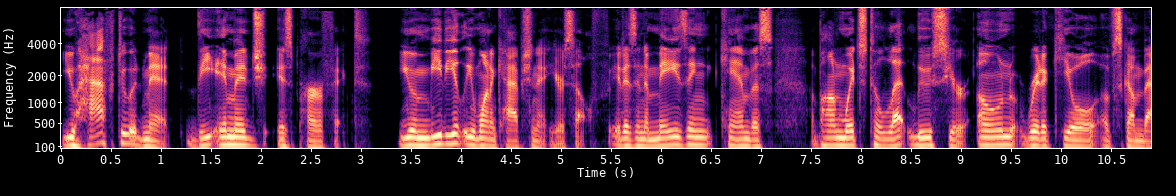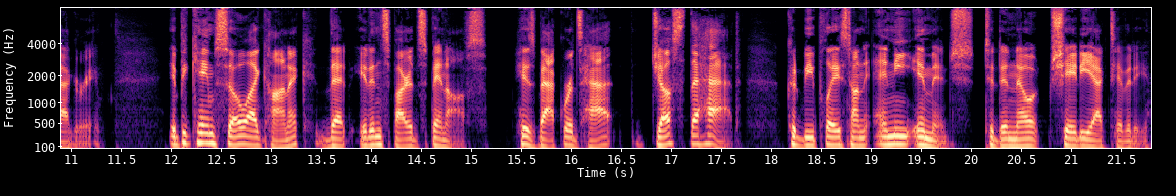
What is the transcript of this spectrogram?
you have to admit the image is perfect. You immediately want to caption it yourself. It is an amazing canvas upon which to let loose your own ridicule of scumbaggery. It became so iconic that it inspired spin offs. His backwards hat, just the hat, could be placed on any image to denote shady activity.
